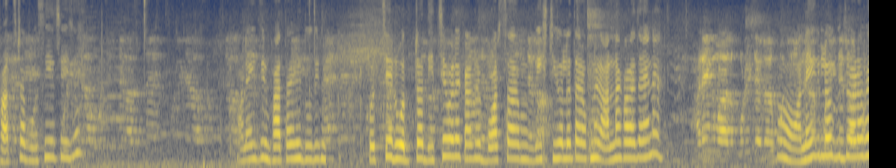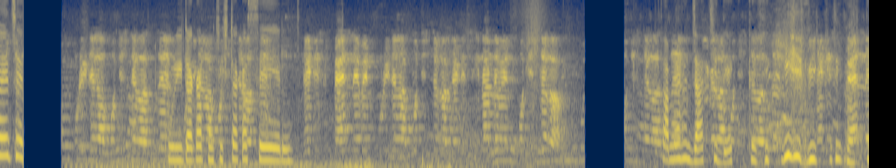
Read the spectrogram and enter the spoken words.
ভাতটা বসিয়েছে এই যে। অনেকদিন ভাত হয়নি দুদিন হচ্ছে রোদটা দিচ্ছে বলে কারণ বর্ষা বৃষ্টি হলে তো আর ওখানে রান্না করা যায় না। অনেক লোক জড়ো হয়েছে টাকা পঁচিশ টাকা সেল কুড়ি টাকা পঁচিশ টাকা সেল তো আমি এখন যাচ্ছি দেখতে কি বিক্রি করতে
